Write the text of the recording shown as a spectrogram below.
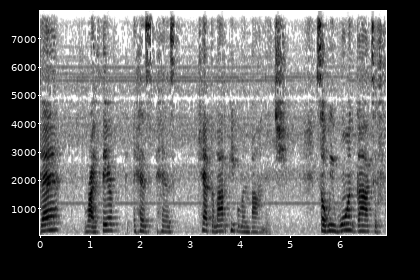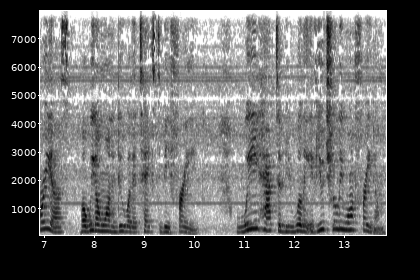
That right there has has kept a lot of people in bondage. So we want God to free us, but we don't want to do what it takes to be freed. We have to be willing. If you truly want freedom,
